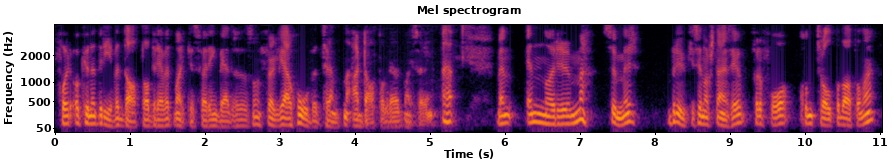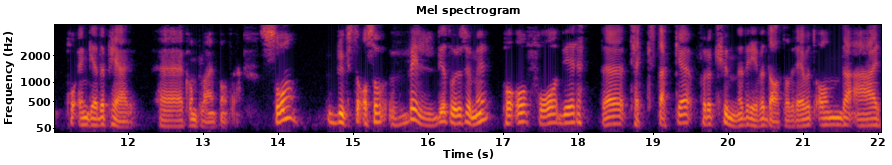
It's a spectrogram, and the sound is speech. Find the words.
for å kunne drive datadrevet markedsføring bedre. Som følge av hovedtrenden er datadrevet markedsføring. Ja. Men enorme summer brukes i norsk næringsliv for å få kontroll på dataene på en GDPR-compliant eh, måte. Så brukes det også veldig store summer på å få de rette tech-stacket for å kunne drive datadrevet, om det er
